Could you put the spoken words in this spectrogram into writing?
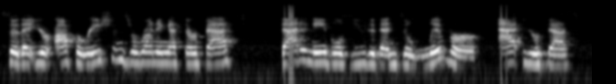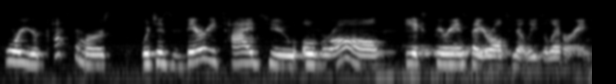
so that your operations are running at their best. That enables you to then deliver at your best for your customers, which is very tied to overall the experience that you're ultimately delivering.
